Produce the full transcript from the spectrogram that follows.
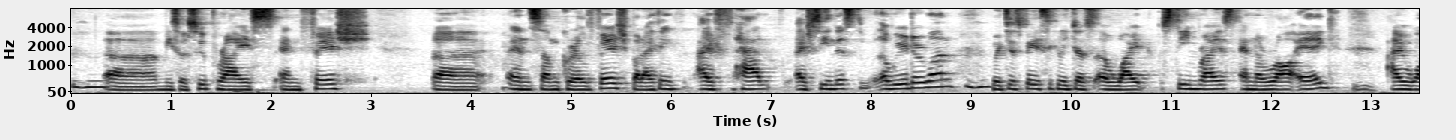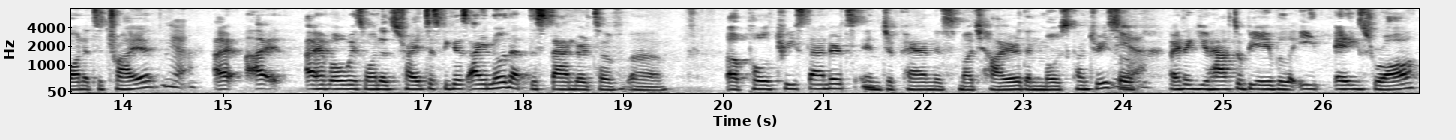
Mm-hmm. uh, miso soup rice and fish, uh, and some grilled fish. But I think I've had I've seen this a weirder one, Mm-hmm. which is basically just a white steamed rice and a raw egg. I wanted to try it. Yeah. I, I I have always wanted to try it just because I know that the standards of uh, uh, poultry standards in Japan is much higher than most countries. So Yeah. I think you have to be able to eat eggs raw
